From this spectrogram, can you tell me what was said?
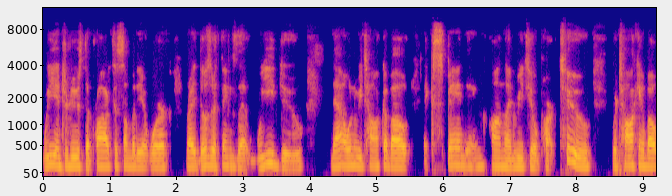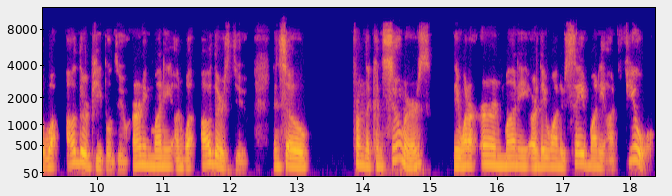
We introduced the product to somebody at work, right? Those are things that we do. Now, when we talk about expanding online retail part two, we're talking about what other people do, earning money on what others do. And so, from the consumers, they want to earn money or they want to save money on fuel.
